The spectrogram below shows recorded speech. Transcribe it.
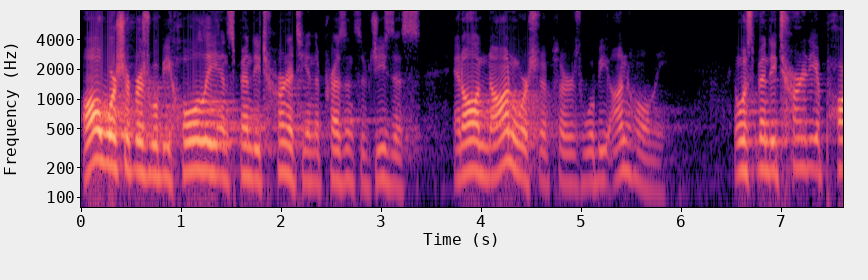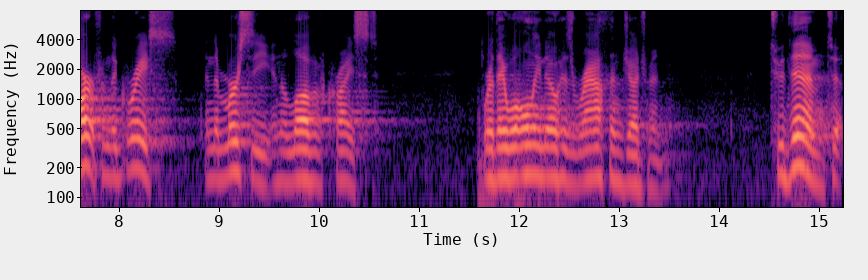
All worshipers will be holy and spend eternity in the presence of Jesus, and all non worshipers will be unholy and will spend eternity apart from the grace and the mercy and the love of Christ, where they will only know his wrath and judgment. To them, to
